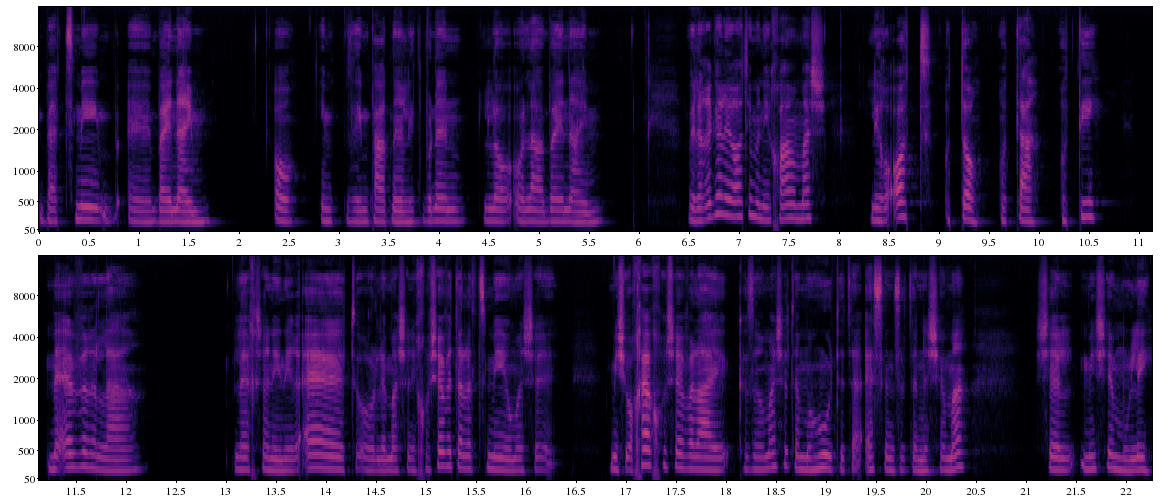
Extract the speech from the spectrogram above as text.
בעצמי אה, בעיניים, או אם זה עם פרטנר, להתבונן לו או לה בעיניים, ולרגע לראות אם אני יכולה ממש לראות אותו, אותה, אותי, מעבר ל... לאיך שאני נראית, או למה שאני חושבת על עצמי, או מה שמישהו אחר חושב עליי, כזה ממש את המהות, את האסנס, את הנשמה של מי שמולי.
